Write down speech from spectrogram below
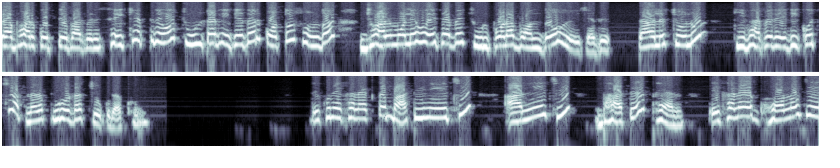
ব্যবহার করতে পারবেন। সেই ক্ষেত্রেও চুলটা নিজেদের কত সুন্দর ঝলমলে হয়ে যাবে, চুল পড়া বন্ধও হয়ে যাবে। তাহলে চলুন কীভাবে রেডি করছি, আপনারা পুরোটা চোখ রাখুন। দেখুন, এখানে একটা বাটি নিয়েছি আর নিয়েছি ভাতের ফ্যান। এখানে ঘন যে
